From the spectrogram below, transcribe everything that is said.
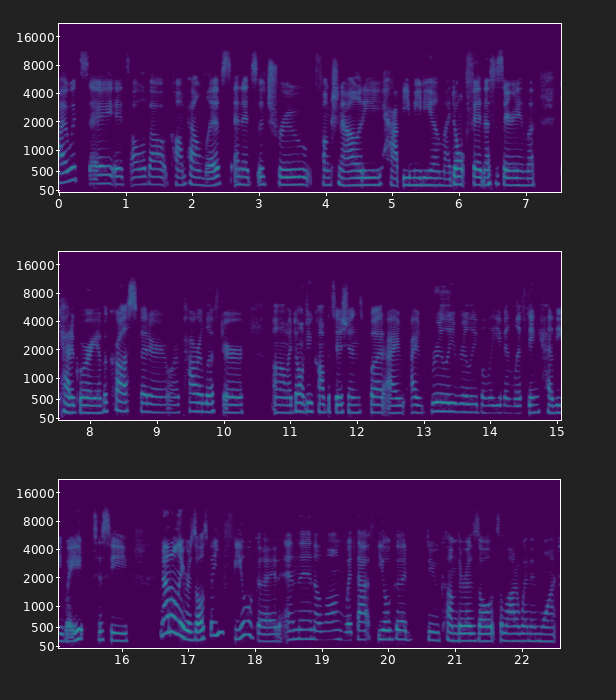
I would say it's all about compound lifts and it's a true functionality, happy medium. I don't fit necessarily in the category of a CrossFitter or a power lifter. Um, I don't do competitions, but I, I really, really believe in lifting heavy weight to see not only results, but you feel good. And then along with that feel good do come the results a lot of women want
